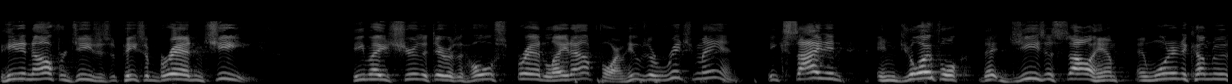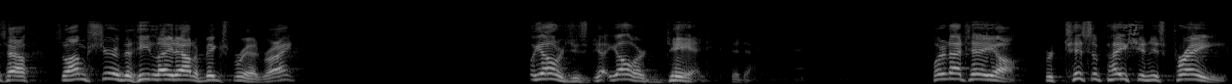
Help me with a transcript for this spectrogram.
he didn't offer Jesus a piece of bread and cheese. He made sure that there was a whole spread laid out for him. He was a rich man, excited and joyful that Jesus saw him and wanted to come to his house. So I'm sure that he laid out a big spread, right? Well, y'all are just y'all are dead today. What did I tell y'all? Participation is praise.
